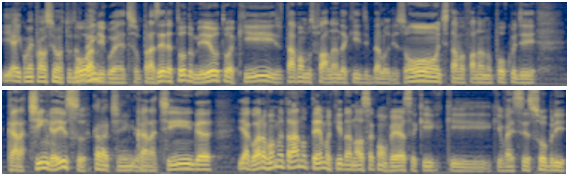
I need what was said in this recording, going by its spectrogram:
E aí, como é que vai o senhor? Tudo Boa, bem? amigo Edson. O prazer é todo meu. Estou aqui. Estávamos falando aqui de Belo Horizonte, estava falando um pouco de Caratinga, é isso? Caratinga. Caratinga. E agora vamos entrar no tema aqui da nossa conversa aqui, que, que vai ser sobre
